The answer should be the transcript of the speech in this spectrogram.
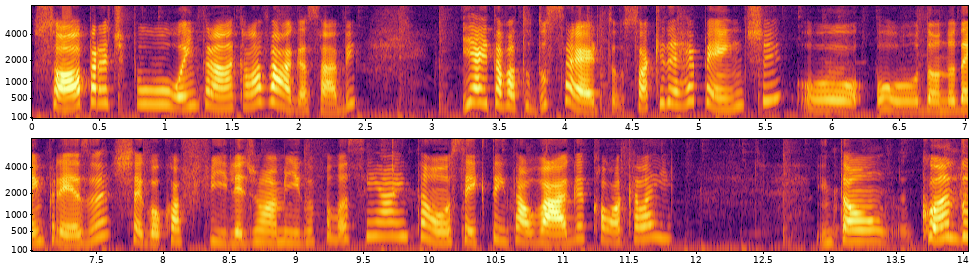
só para, tipo, entrar naquela vaga, sabe? E aí tava tudo certo. Só que de repente, o, o dono da empresa chegou com a filha de um amigo e falou assim: Ah, então, eu sei que tem tal vaga, coloca ela aí. Então, quando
